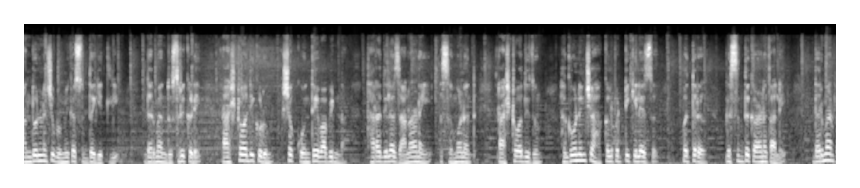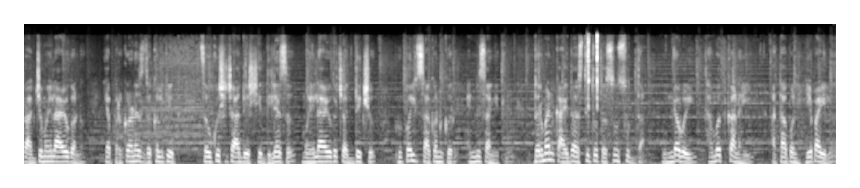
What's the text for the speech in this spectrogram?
आंदोलनाची भूमिका सुद्धा घेतली. दरम्यान दुसरीकडे राष्ट्रवादीकडून अशा कोणत्याही बाबींना थारा दिला जाणार नाही असं म्हणत राष्ट्रवादीतून हगवण्यांची हकलपट्टी केल्याचं पत्र प्रसिद्ध करण्यात आले. दरम्यान राज्य महिला आयोगानं या प्रकरणास दखल घेत चौकशीचे आदेश हे दिल्याचं महिला आयोगाचे अध्यक्ष रुपाली चाकणकर यांनी सांगितले. दरम्यान कायदा अस्तित्वात असून सुद्धा हुंडाबळी थांबत का नाही आता आपण हे पाहिलं.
